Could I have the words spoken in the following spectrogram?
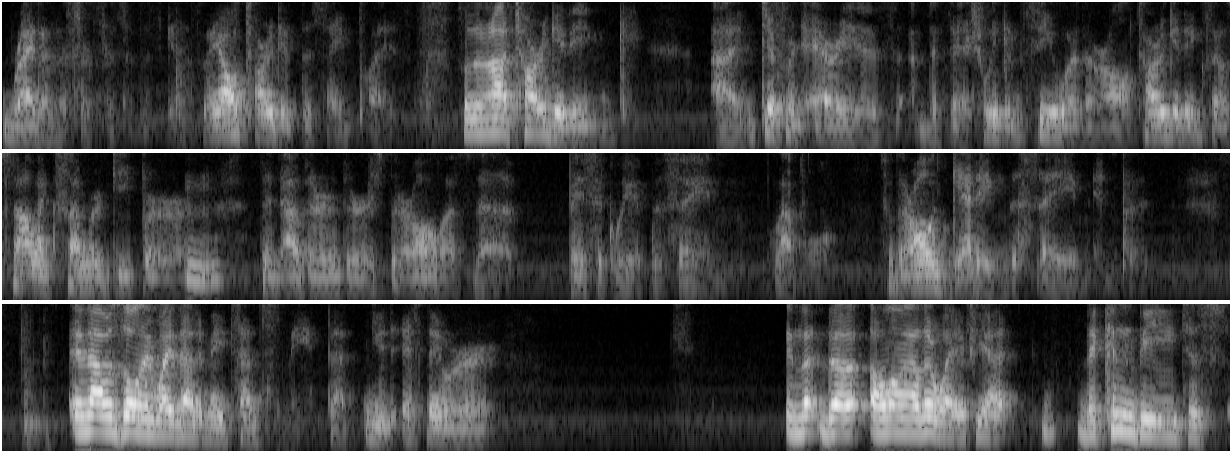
right on the surface of the skin. So they all target the same place. So they're not targeting uh, different areas of the fish. We can see where they're all targeting. So it's not like some are deeper Mhm. than other. There's, they're all at the basically at the same level. So they're all getting the same input. And that was the only way that it made sense to me. That you'd, if they were in the, the along the other way, if you had, they couldn't be just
